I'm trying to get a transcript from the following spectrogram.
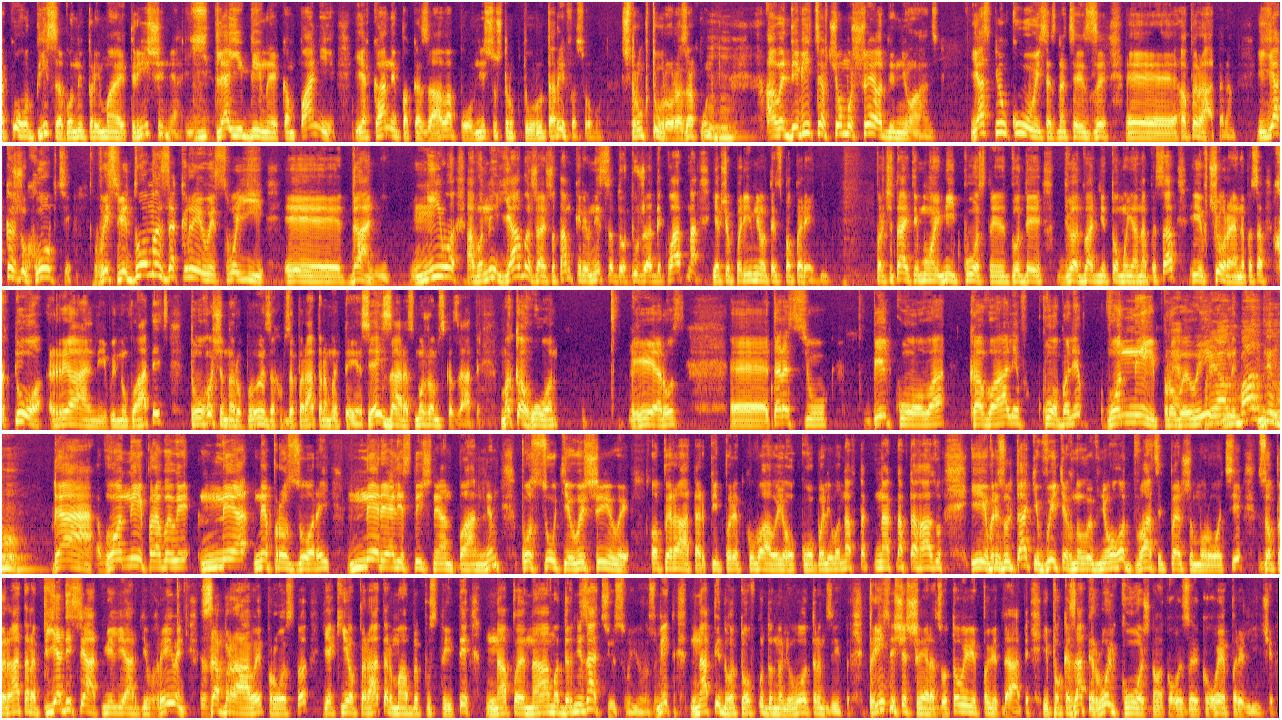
Якого біса вони приймають рішення для єдиної компанії, яка не показала повністю структуру тарифу свого, структуру розрахунку. Але дивіться, в чому ще один нюанс. Я спілкуюся з, це, з е, оператором, і я кажу: хлопці, ви свідомо закрили свої е, дані? Ні, а вони я вважаю, що там керівництво дуже адекватне, якщо порівнювати з попереднім. Прочитайте мой мій пост е, два, два дні тому. Я написав, і вчора я написав, хто реальний винуватець того, що наробили з, з оператором ГТС. Я і зараз можу вам сказати: Макагон, Герус, е, Тарасюк, Бількова, Кавалів, Коболєв. Вони провели При анбандлінгу Да, вони провели не непрозорий, нереалістичний анбанлінг. По суті, лишили оператор, підпорядкували його Коболєва нафта, НАК Нафтогазу, і в результаті витягнули в нього в 21-му році з оператора 50 мільярдів гривень. Забрали просто, які оператор мав би пустити на, на модернізацію свою, розумієте, на підготовку до нульового транзиту. Прізвище ще раз готовий відповідати і показати роль кожного, кого кого я перелічив.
